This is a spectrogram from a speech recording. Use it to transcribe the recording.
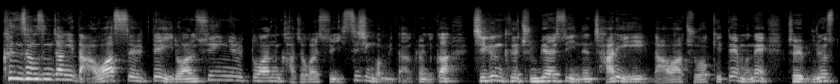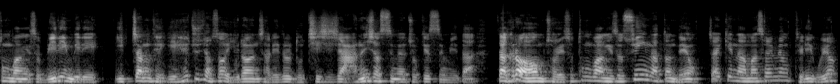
큰 상승장이 나왔을 때 이러한 수익률 또한 가져갈 수 있으신 겁니다. 그러니까 지금 그 준비할 수 있는 자리 나와 주었기 때문에 저희 무료 소통방에서 미리미리 입장 대기 해 주셔서 이러한 자리를 놓치시지 않으셨으면 좋겠습니다. 자 그럼 저희 소통방에서 수익 났던 내용 짧게나마 설명드리고요.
